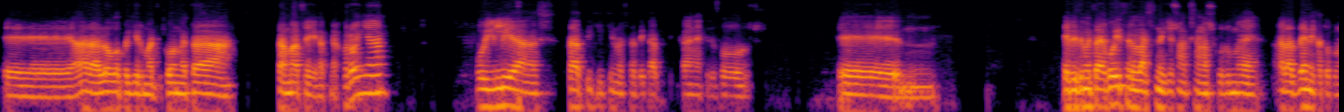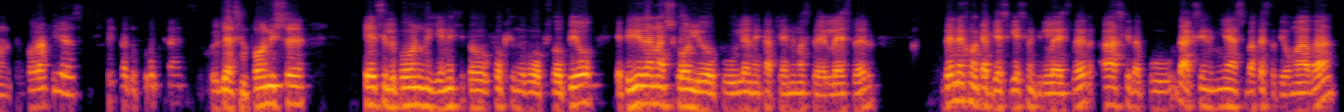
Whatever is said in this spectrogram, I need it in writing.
Ε, άρα λόγω επαγγελματικών μετά σταμάτησα για κάποια χρόνια. Ο Ηλίας θα πει και εκείνος θα δει κάτι τι κάνει ακριβώς. Ε, επειδή μετά εγώ ήθελα να συνεχίσω να ξανασχολούμαι, αλλά δεν είχα το χρόνο της ορθογραφίας, είχα το podcast, ο Ηλίας συμφώνησε και έτσι λοιπόν γεννήθηκε το Fox in the Box, το οποίο επειδή είδα ένα σχόλιο που λένε κάποιοι αν είμαστε Leicester, δεν έχουμε κάποια σχέση με τη Leicester, άσχετα που εντάξει είναι μια συμπαθέστατη ομάδα.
